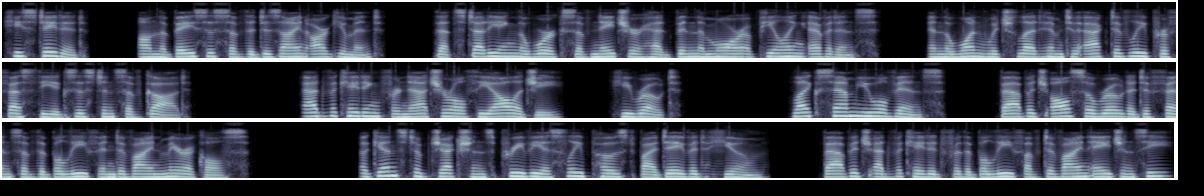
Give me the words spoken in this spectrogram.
He stated, on the basis of the design argument, that studying the works of nature had been the more appealing evidence, and the one which led him to actively profess the existence of God. Advocating for natural theology, he wrote. Like Samuel Vince, Babbage also wrote a defense of the belief in divine miracles. Against objections previously posed by David Hume, Babbage advocated for the belief of divine agency,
